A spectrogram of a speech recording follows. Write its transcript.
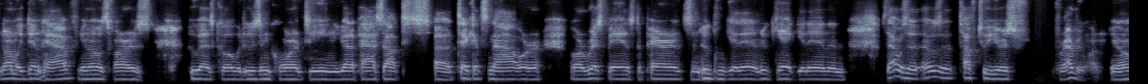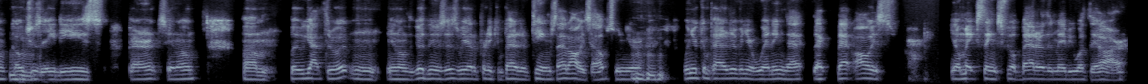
normally didn't have, you know, as far as who has COVID, who's in quarantine. You got to pass out uh, tickets now or or wristbands to parents and who can get in and who can't get in. And so that was a that was a tough two years for everyone, you know, mm-hmm. coaches, ads, parents, you know. Um, but we got through it, and you know, the good news is we had a pretty competitive team, so that always helps when you're mm-hmm. when you're competitive and you're winning. That that that always you know makes things feel better than maybe what they are.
